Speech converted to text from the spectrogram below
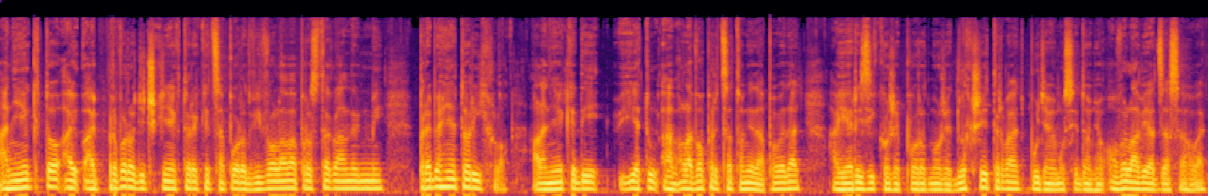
A niekto, aj, aj prvorodičky niektoré, keď sa pôrod vyvoláva prostaglandinmi, prebehne to rýchlo. Ale niekedy je tu, ale vopred sa to nedá povedať a je riziko, že pôrod môže dlhšie trvať, budeme musieť do ňoho oveľa viac zasahovať.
